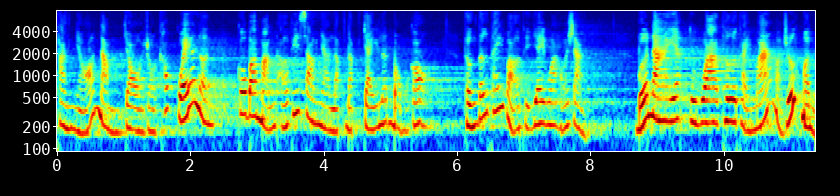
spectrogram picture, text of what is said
Thằng nhỏ nằm chòi rồi khóc qué lên. Cô ba Mạnh ở phía sau nhà lập đập chạy lên bồng con. Thượng tứ thấy vợ thì dây qua hỏi rằng Bữa nay á, tôi qua thưa thầy má mà rước mình.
